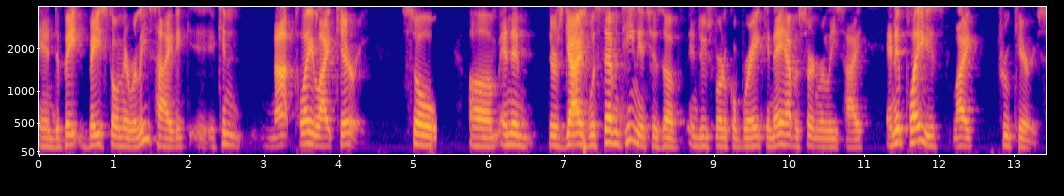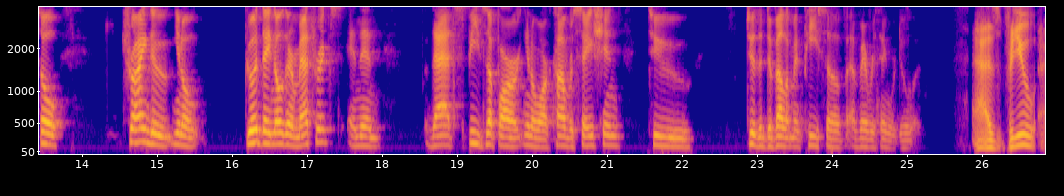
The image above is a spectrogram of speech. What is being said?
and debate based on their release height, it, it can not play like carry. So, um, and then there's guys with 17 inches of induced vertical break and they have a certain release height and it plays like true carry. So, trying to, you know, good, they know their metrics and then that speeds up our you know our conversation to to the development piece of of everything we're doing. As for you uh,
